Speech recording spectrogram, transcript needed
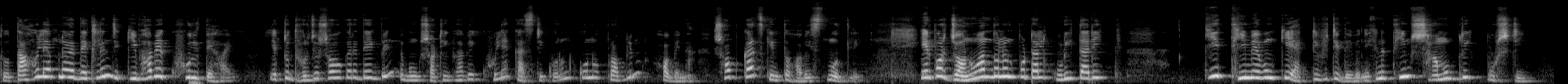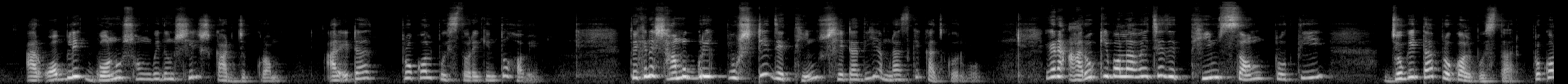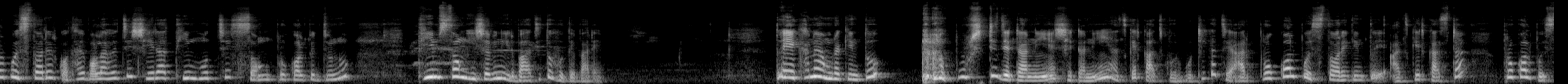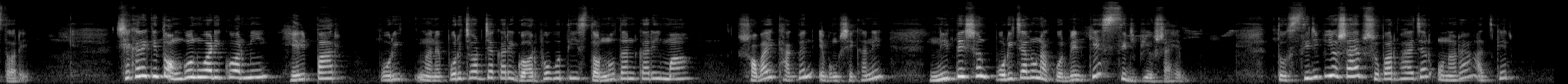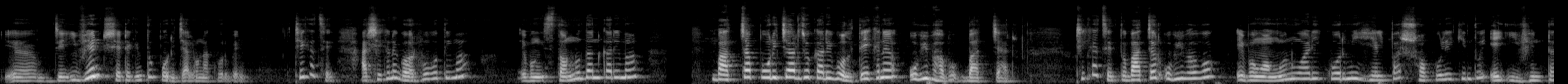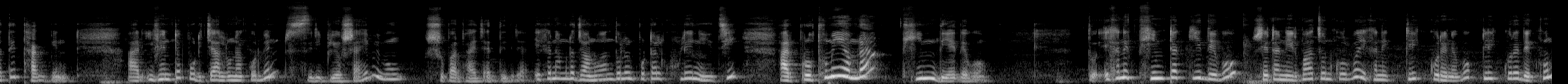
তো তাহলে আপনারা দেখলেন যে কীভাবে খুলতে হয়। একটু ধৈর্য সহকারে দেখবেন এবং সঠিকভাবে খুলে কাজটি করুন, কোনো প্রবলেম হবে না। সব কাজ কিন্তু হবে স্মুথলি এরপর জন আন্দোলন পোর্টাল কুড়ি তারিখ, কি থিম এবং কি অ্যাক্টিভিটি দেবেন? এখানে থিম সামগ্রিক পুষ্টি। আর অবলিক গণসংবেদনশীল কার্যক্রম। আর এটা প্রকল্প স্তরে কিন্তু হবে। তো এখানে সামগ্রিক পুষ্টি যে থিম সেটা দিয়ে আমরা আজকে কাজ করব। এখানে আরও কি বলা হয়েছে যে থিম সং প্রতিযোগিতা প্রকল্প স্তর। প্রকল্প স্তরের কথাই বলা হয়েছে, সেরা থিম হচ্ছে সং প্রকল্পের জন্য থিম সং হিসেবে নির্বাচিত হতে পারে। তো এখানে আমরা কিন্তু পুষ্টি যেটা নিয়ে, সেটা নিয়ে আজকের কাজ করব, ঠিক আছে? আর প্রকল্প স্তরে কিন্তু আজকের কাজটা প্রকল্প স্তরে। সেখানে কিন্তু অঙ্গনওয়াড়ি কর্মী, হেল্পার, পরি মানে পরিচর্যাকারী, গর্ভবতী, স্তন্যদানকারী মা সবাই থাকবেন এবং সেখানে নির্দেশন পরিচালনা করবেন কে? সিডিপিও সাহেব। তো সিডিপিও সাহেব, সুপারভাইজার, ওনারা আজকের যে ইভেন্ট, সেটা কিন্তু পরিচালনা করবেন, ঠিক আছে? আর সেখানে গর্ভবতী মা এবং স্তন্যদানকারী মা বাচ্চা পরিচর্যকারী বলতে এখানে অভিভাবক বাচ্চার। ঠিক আছে? তো বাচ্চার অভিভাবক এবং অঙ্গনওয়াড়ি কর্মী, হেল্পার সকলেই কিন্তু এই ইভেন্টটাতে থাকবেন। আর ইভেন্টটা পরিচালনা করবেন সিডিপিও সাহেব এবং সুপারভাইজার দিদিরা। এখানে আমরা জন আন্দোলন পোর্টাল খুলে নিয়েছি আর প্রথমেই আমরা থিম দিয়ে দেব। তো এখানে থিমটা কি দেব সেটা নির্বাচন করব। এখানে ক্লিক করে নেব। ক্লিক করে দেখুন,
